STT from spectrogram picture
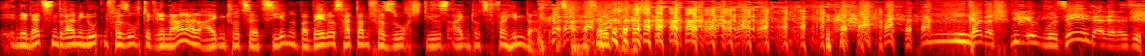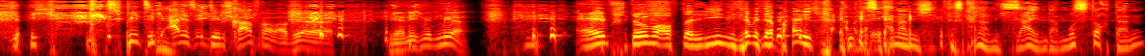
in den letzten drei Minuten versuchte Grenada ein Eigentor zu erzielen und Barbados hat dann versucht, dieses Eigentor zu verhindern. Das war erfolgreich. Kann man das Spiel irgendwo sehen, Alter? Das, ist, Ich, das spielt sich alles in dem Strafraum ab. Ja, ja. ja nicht mit mir. Elf Stürmer auf der Linie, damit der Ball nicht rein. Aber das kann doch nicht, das kann doch nicht sein. Da muss doch dann,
